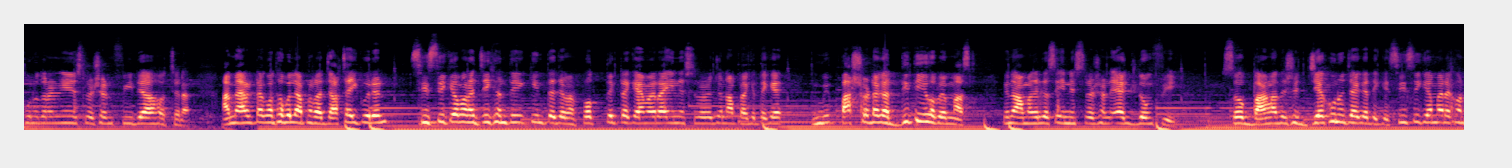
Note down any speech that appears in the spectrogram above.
কোনো ধরনের ইনস্টলেশন ফি দেওয়া হচ্ছে না। আমি আরেকটা কথা বলি, আপনারা যাচাই করেন। সিসি ক্যামেরা যেখান থেকে কিনতে যাবেন, প্রত্যেকটা ক্যামেরা ইনস্টলের জন্য আপনাকে থেকে পাঁচশো টাকা দিতেই হবে মাস্ট কিন্তু আমাদের কাছে ইনস্টলেশন একদম ফ্রি সো বাংলাদেশের যে কোনো জায়গা থেকে সিসি ক্যামেরা এখন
